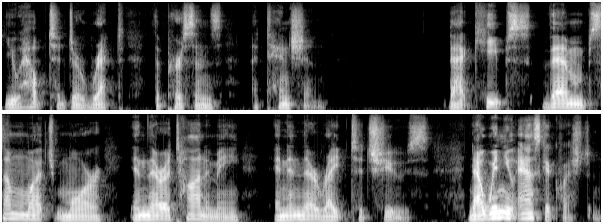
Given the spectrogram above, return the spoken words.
you help to direct the person's attention. That keeps them somewhat more in their autonomy and in their right to choose. Now when you ask a question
